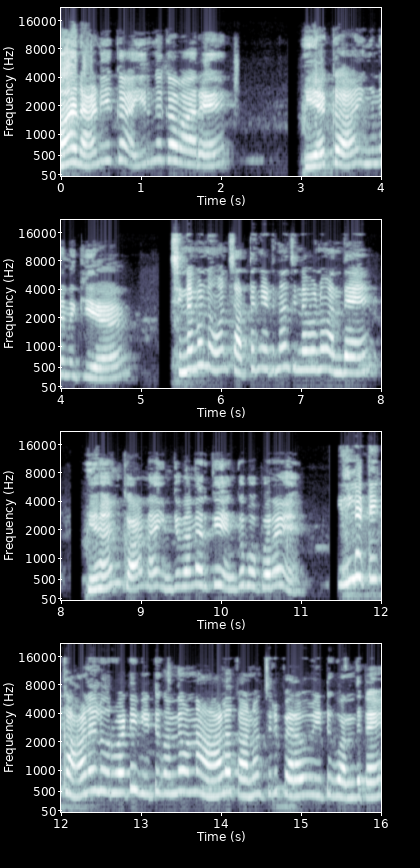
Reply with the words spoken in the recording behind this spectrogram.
ஆ ராணியக்கா இருங்கக்கா வாரேன். ஏக்கா இங்க நினைக்கிய சின்ன பொண்ணு உன் சத்தம் கேட்டு தான் சின்ன பொண்ணு வந்தேன். ஏன்க்கா நான் இங்க தானே இருக்கு எங்க போப் போறேன்? இல்லட்டி காலையில் ஒரு வாட்டி வீட்டுக்கு வந்து ஒன்று ஆளை காணோம் சரி பிறகு வீட்டுக்கு வந்துட்டேன்.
